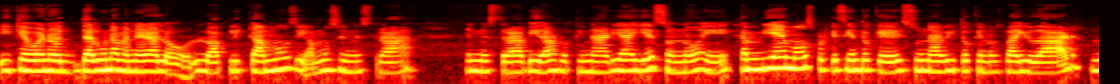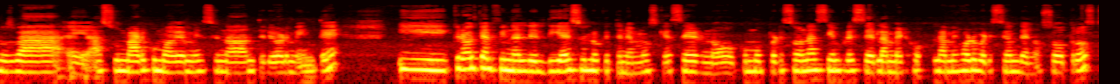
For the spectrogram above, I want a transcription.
y que, bueno, de alguna manera lo, lo aplicamos, digamos, en nuestra en nuestra vida rutinaria y eso, ¿no? Y cambiemos porque siento que es un hábito que nos va a ayudar, nos va eh, a sumar, como había mencionado anteriormente. Y creo que al final del día eso es lo que tenemos que hacer, ¿no? Como personas siempre ser la mejor, la mejor versión de nosotros.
